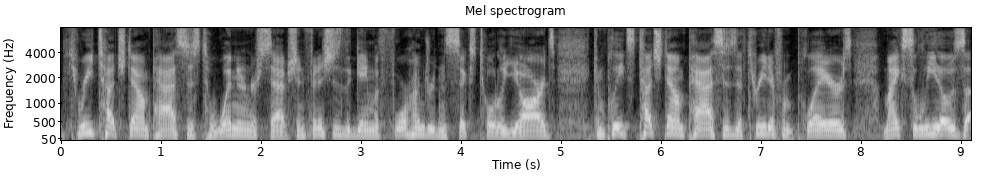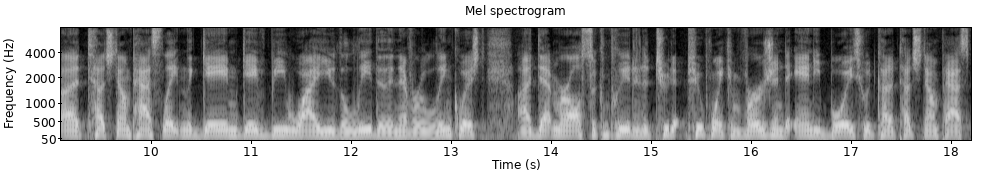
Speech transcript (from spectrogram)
three touchdown passes to one interception, finishes the game with 406 total yards, completes touchdown passes to three different players. Mike Solito's uh, touchdown pass late in the game gave BYU the lead that they never relinquished. Uh, Detmer also completed a two, two point conversion to Andy Boyce, who had cut a touchdown pass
